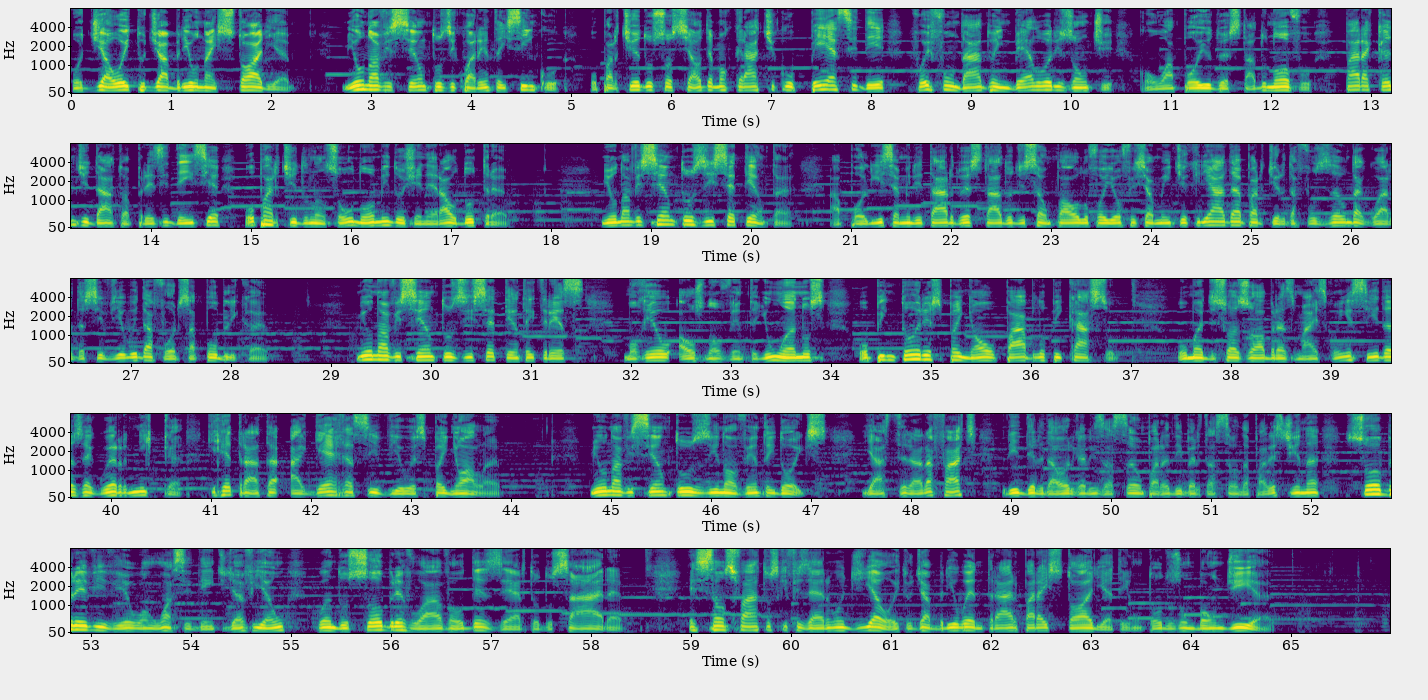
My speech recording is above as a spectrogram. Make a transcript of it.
O dia 8 de abril na história. 1945, o Partido Social Democrático PSD foi fundado em Belo Horizonte, com o apoio do Estado Novo. Para candidato à presidência, o partido lançou o nome do General Dutra. 1970. A Polícia Militar do Estado de São Paulo foi oficialmente criada a partir da fusão da Guarda Civil e da Força Pública. 1973. Morreu aos 91 anos o pintor espanhol Pablo Picasso. Uma de suas obras mais conhecidas é Guernica, que retrata a Guerra Civil Espanhola. 1992. Yasser Arafat, líder da Organização para a Libertação da Palestina, sobreviveu a um acidente de avião quando sobrevoava o deserto do Saara. Esses são os fatos que fizeram o dia 8 de abril entrar para a história. Tenham todos um bom dia.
